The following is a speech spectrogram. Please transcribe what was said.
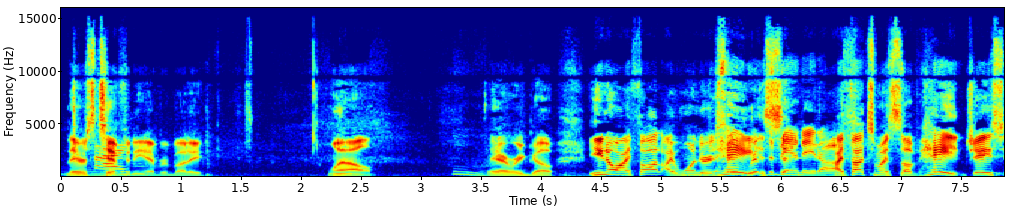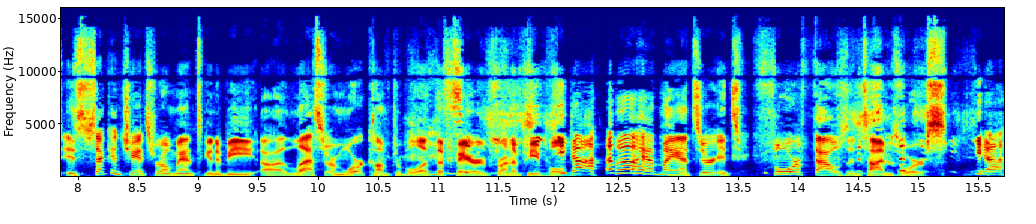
There's Bye. Tiffany, everybody. Well, there we go. You know, I thought I wondered, Just, hey, rip is the se- Band-Aid off. I thought to myself, hey, Jace, is second chance romance going to be uh, less or more comfortable at the fair in front of people? Yeah. Well, I have my answer. It's four thousand times worse. Yeah.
